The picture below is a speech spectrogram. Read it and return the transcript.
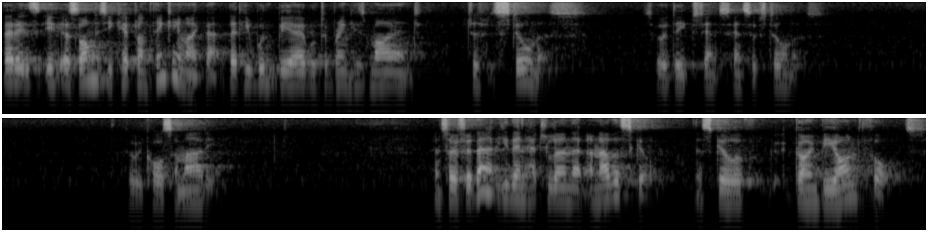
that as long as he kept on thinking like that, that he wouldn't be able to bring his mind to stillness, to a deep sense of stillness. That's what we call samadhi. And so for that, he then had to learn that another skill, the skill of going beyond thoughts.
